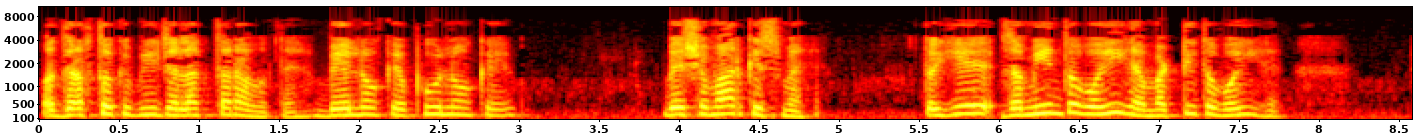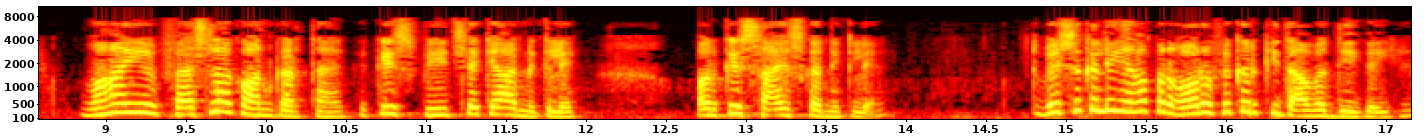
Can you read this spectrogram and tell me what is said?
اور درختوں کے بیج الگ طرح ہوتے ہیں، بیلوں کے، پھولوں کے۔ بے شمار قسمیں ہیں۔ تو یہ زمین تو وہی ہے، مٹی تو وہی ہے۔ وہاں یہ فیصلہ کون کرتا ہے کہ کس بیج سے کیا نکلے اور کس سائز کا نکلے۔ تو بیسیکلی یہاں پر غور و فکر کی دعوت دی گئی ہے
